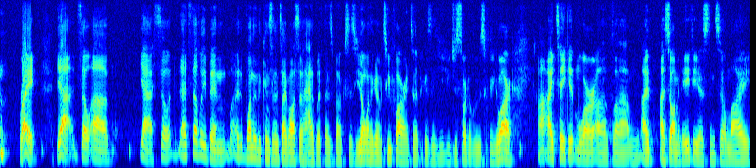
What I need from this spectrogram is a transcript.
right. Yeah. So, uh, yeah. So that's definitely been one of the concerns I've also had with those books is you don't want to go too far into it because you, you just sort of lose who you are. Uh, I take it more of um, I I so I'm an atheist, and so my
